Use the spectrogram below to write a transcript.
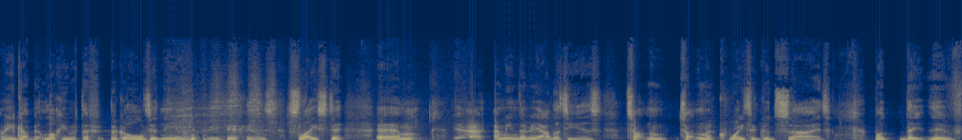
I mean, he got a bit lucky with the, the goals, didn't he? You know, free kick, you know, sliced it. Um, I, I, mean, the reality is Tottenham. Tottenham are quite a good side, but they, they've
